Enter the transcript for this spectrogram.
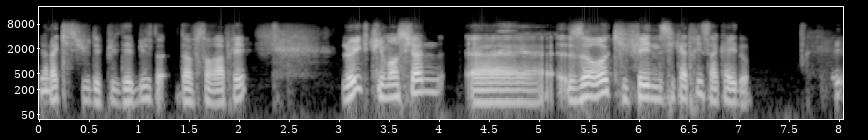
y en a qui suivent depuis le début, do- doivent s'en rappeler. Loïc, tu mentionnes euh, Zoro qui fait une cicatrice à Kaido. Oui.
